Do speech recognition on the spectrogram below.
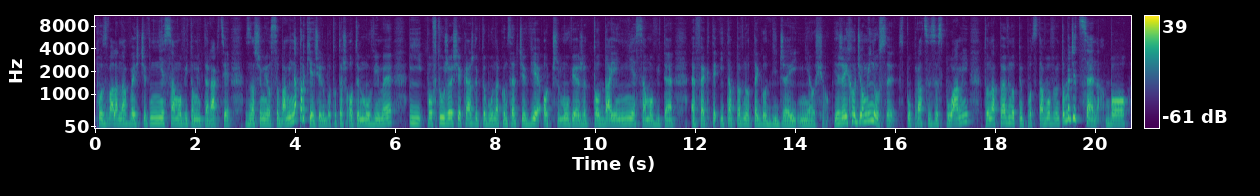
pozwala na wejście w niesamowitą interakcję z naszymi osobami na parkiecie, no bo to też o tym mówimy. I powtórzę się, każdy, kto był na koncercie wie o czym mówię, że to daje niesamowite efekty i na pewno tego DJ nie osiąga. Jeżeli chodzi o minusy współpracy z zespołami, to na pewno tym podstawowym to będzie cena, bo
